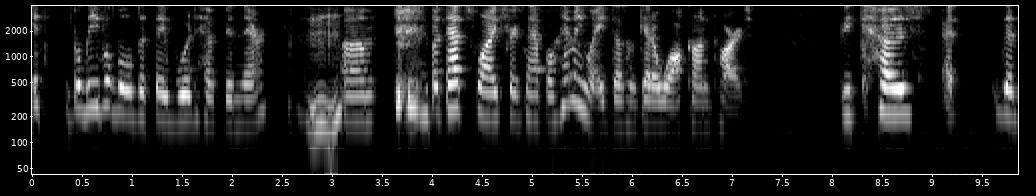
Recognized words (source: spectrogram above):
it's believable that they would have been there. Mm-hmm. Um, but that's why, for example, Hemingway doesn't get a walk-on part because the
